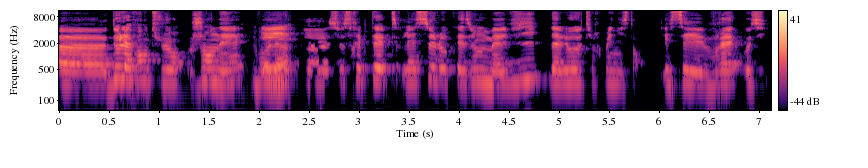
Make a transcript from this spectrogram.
de l'aventure, j'en ai. Voilà. Et ce serait peut-être la seule occasion de ma vie d'aller au Turkménistan. Et c'est vrai aussi.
